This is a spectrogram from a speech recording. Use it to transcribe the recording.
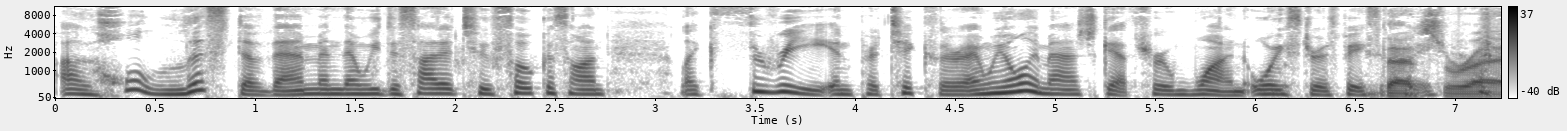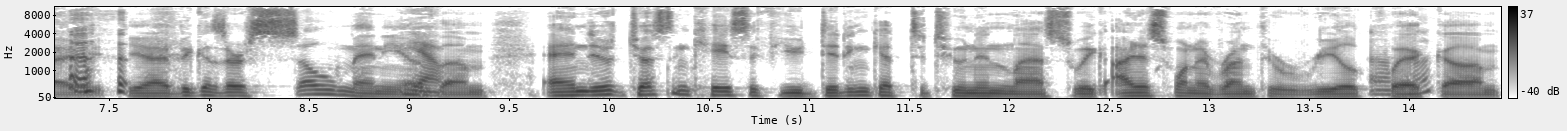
a whole list of them, and then we decided to focus on like three in particular, and we only managed to get through one oysters, basically. That's right. Yeah, because there's so many of Yeah. them. And just in case if you didn't get to tune in last week, I just want to run through real Uh-huh. quick um,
